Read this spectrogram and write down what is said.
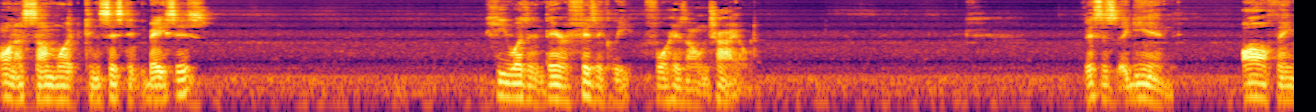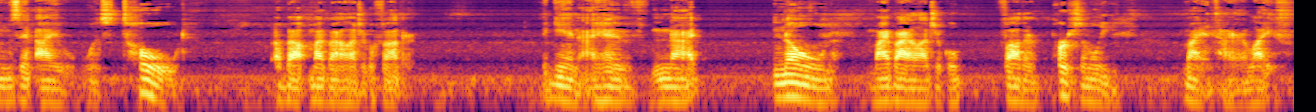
on a somewhat consistent basis. He wasn't there physically for his own child. This is, again, all things that I was told about my biological father again, I have not known my biological father personally my entire life.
